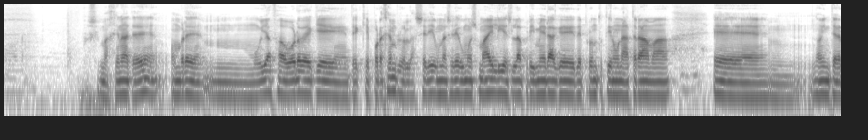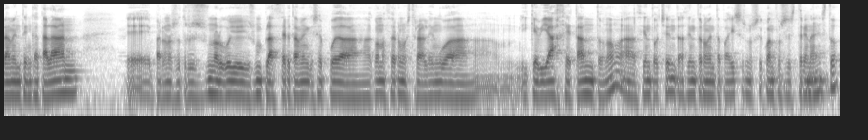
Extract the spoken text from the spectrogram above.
o- Pues imagínate, ¿eh? hombre, mm, muy a favor de que, de que, por ejemplo, la serie, una serie como Smiley es la primera que de pronto tiene una trama eh, no íntegramente en catalán. Eh, para nosotros es un orgullo y es un placer también que se pueda conocer nuestra lengua y que viaje tanto, ¿no? A 180, 190 países, no sé cuánto se estrena esto,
